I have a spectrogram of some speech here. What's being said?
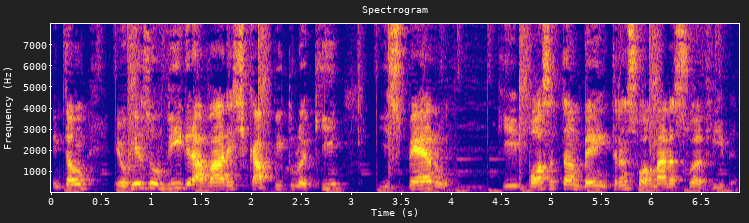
Então eu resolvi gravar este capítulo aqui e espero que possa também transformar a sua vida.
